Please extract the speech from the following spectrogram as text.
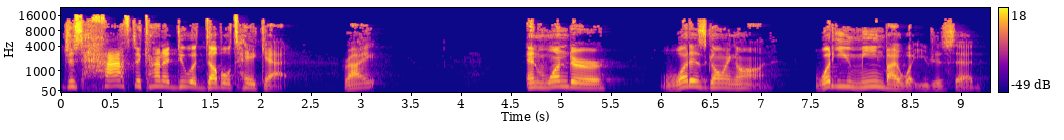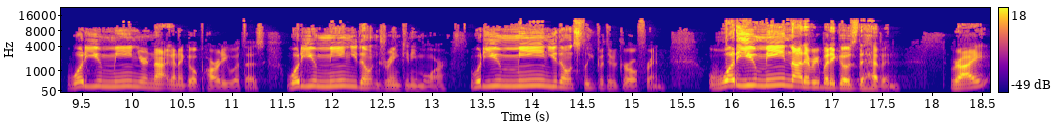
just have to kind of do a double take at, right? And wonder what is going on? What do you mean by what you just said? What do you mean you're not going to go party with us? What do you mean you don't drink anymore? What do you mean you don't sleep with your girlfriend? What do you mean not everybody goes to heaven? Right?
